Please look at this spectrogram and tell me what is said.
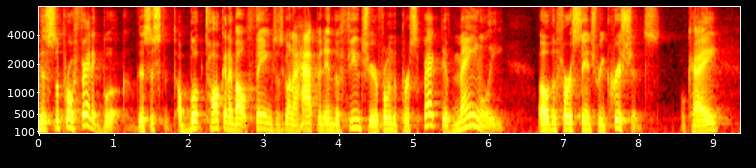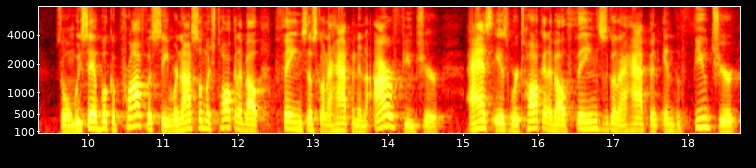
this is a prophetic book. This is a book talking about things that's going to happen in the future from the perspective mainly of the first century Christians. Okay? So when we say a book of prophecy, we're not so much talking about things that's going to happen in our future as is we're talking about things that's going to happen in the future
